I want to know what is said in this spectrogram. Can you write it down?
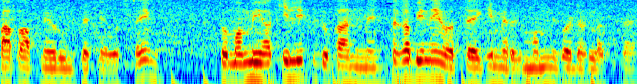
पापा अपने रूम पे थे उस टाइम तो मम्मी अकेली थी दुकान में, ऐसा कभी नहीं होता है कि मेरे मम्मी को डर लगता है।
